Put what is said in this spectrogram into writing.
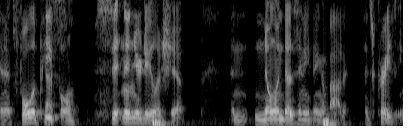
and it's full of people sitting in your dealership, and no one does anything about it. It's crazy.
